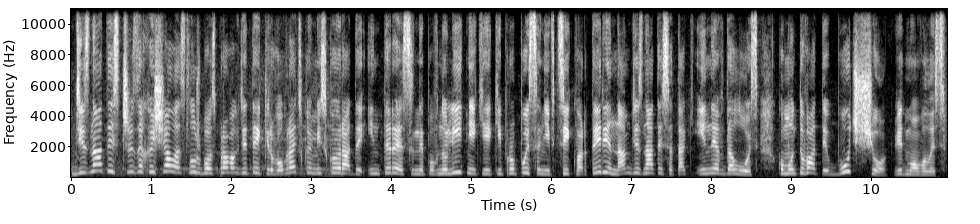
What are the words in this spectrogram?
Дізнатись, чи захищала служба у справах дітей Кіровоградської міської ради інтереси неповнолітніх, які прописані в цій квартирі, нам дізнатися так і не вдалося. Коментувати будь-що відмовились.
